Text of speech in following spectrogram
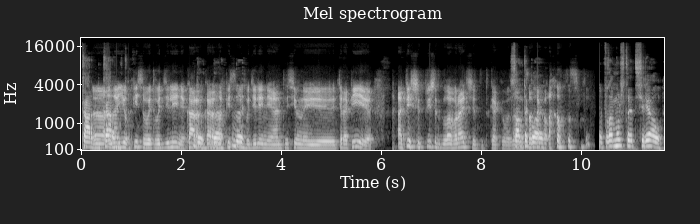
Карн, Э, Карн. Она ее вписывает в отделение, Карен, Да, Карен, да, она вписывает да. в отделение интенсивной терапии, а пишет, пишет главврач, этот, как его зовут? Санта-Клаус. Ну, потому что этот сериал,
